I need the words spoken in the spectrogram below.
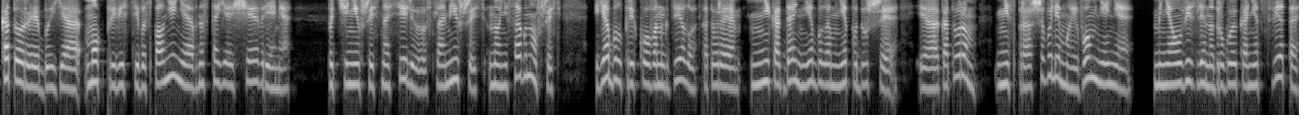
которые бы я мог привести в исполнение в настоящее время. Подчинившись насилию, сломившись, но не согнувшись, я был прикован к делу, которое никогда не было мне по душе и о котором не спрашивали моего мнения. Меня увезли на другой конец света,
